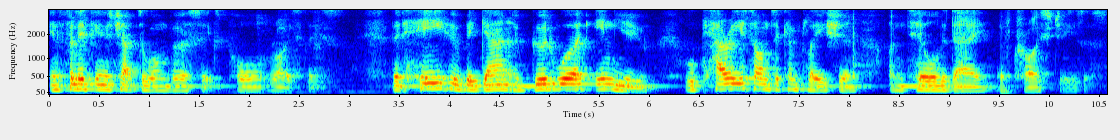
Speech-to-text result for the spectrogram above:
In Philippians chapter 1, verse 6, Paul writes this that he who began a good work in you will carry it on to completion until the day of Christ Jesus.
